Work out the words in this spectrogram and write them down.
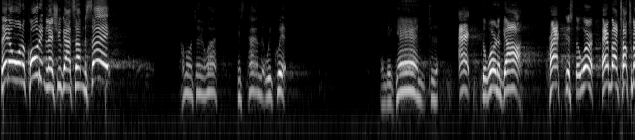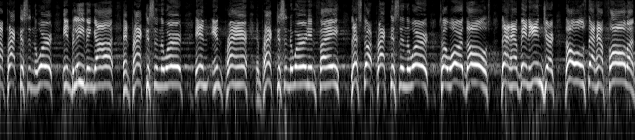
they don't want to quote it unless you got something to say. I'm going to tell you what, it's time that we quit and began to act the Word of God. Practice the Word. Everybody talks about practicing the Word in believing God and practicing the Word in, in prayer and practicing the Word in faith. Let's start practicing the Word toward those that have been injured, those that have fallen.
